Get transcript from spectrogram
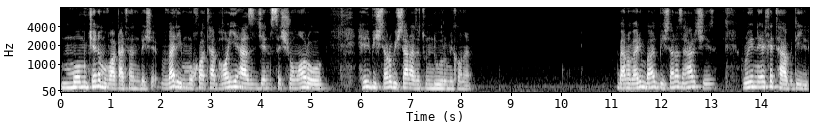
ممکنه موقتا بشه. ولی مخاطب هایی از جنس شما رو هی بیشتر و بیشتر ازتون دور می‌کنه. بنابراین باید بیشتر از هر چیز روی نرخ تبدیل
